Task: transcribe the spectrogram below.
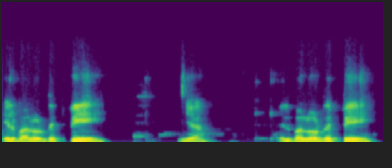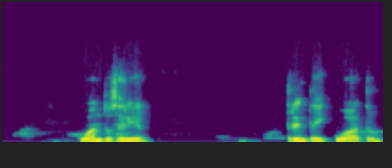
el valor de P, ¿ya? El valor de P, ¿cuánto sería? 34.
